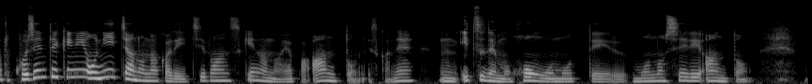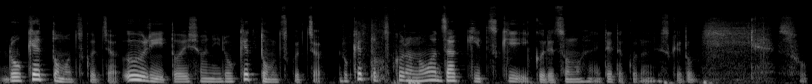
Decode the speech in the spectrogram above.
あと個人的にお兄ちゃんの中で一番好きなのはやっぱアントンですかね。うん、いつでも本を持っている物知りアントン。ロケットも作っちゃう。ウーリーと一緒にロケットも作っちゃう。ロケット作るのはザッキー月行くでその辺出てくるんですけど。そう。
